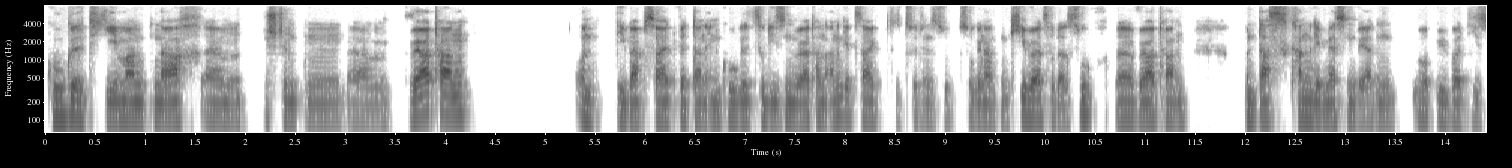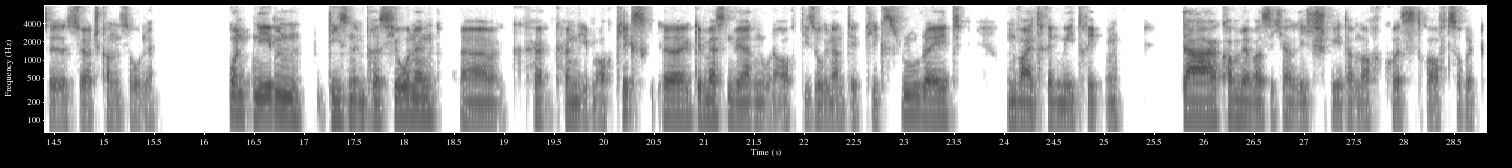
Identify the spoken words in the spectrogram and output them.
googelt jemand nach ähm, bestimmten ähm, Wörtern und die Website wird dann in Google zu diesen Wörtern angezeigt, zu den so, sogenannten Keywords oder Suchwörtern. Äh, und das kann gemessen werden über diese Search-Konsole. Und neben diesen Impressionen äh, können eben auch Klicks äh, gemessen werden oder auch die sogenannte Click-Through-Rate und weitere Metriken. Da kommen wir aber sicherlich später noch kurz drauf zurück.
